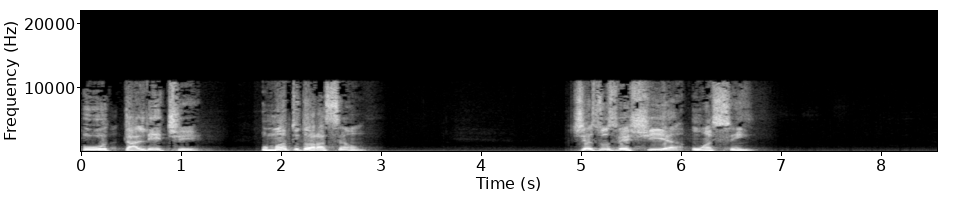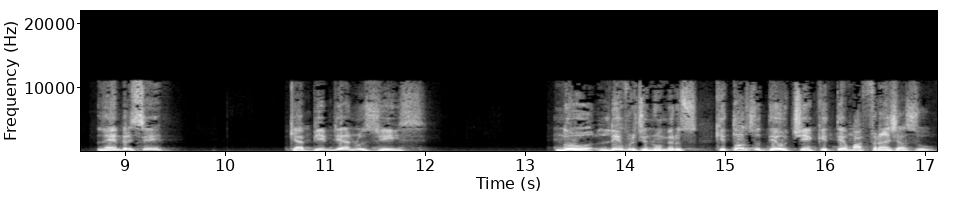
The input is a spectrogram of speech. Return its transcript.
O talite, o manto da oração. Jesus vestia um assim. Lembre-se que a Bíblia nos diz, no livro de Números, que todo judeu tinha que ter uma franja azul.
